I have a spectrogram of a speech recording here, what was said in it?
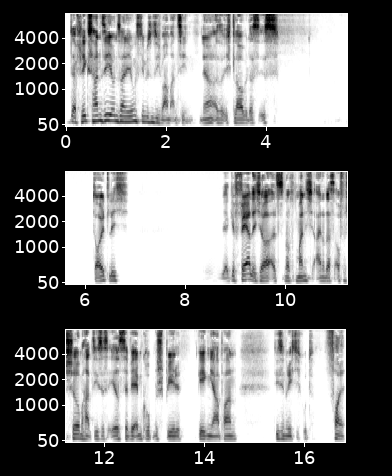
Der Flix Hansi und seine Jungs, die müssen sich warm anziehen. Ja, also ich glaube, das ist deutlich ja, gefährlicher, als noch manch einer das auf dem Schirm hat, dieses erste WM-Gruppenspiel gegen Japan. Die sind richtig gut voll.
